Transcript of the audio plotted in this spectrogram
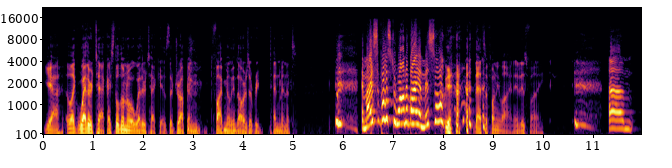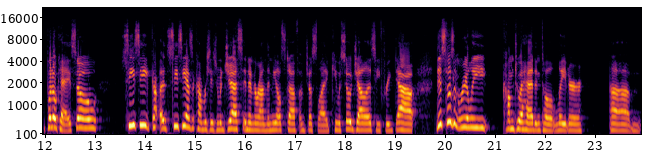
Yeah, like WeatherTech. I still don't know what WeatherTech is. They're dropping five million dollars every ten minutes. Am I supposed to want to buy a missile? Yeah, that's a funny line. It is funny. Um, but okay, so Cece, Cece has a conversation with Jess in and around the Neil stuff of just like he was so jealous, he freaked out. This doesn't really come to a head until later. Um,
